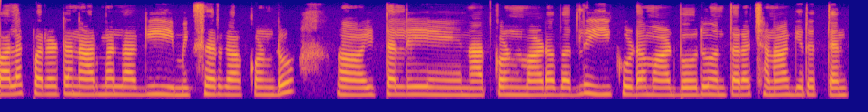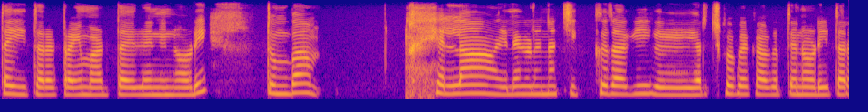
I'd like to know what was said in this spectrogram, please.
ಪಾಲಕ್ ಪರೋಟ ನಾರ್ಮಲ್ಲಾಗಿ ಮಿಕ್ಸರ್ಗೆ ಹಾಕ್ಕೊಂಡು ಹಿಟ್ಟಲ್ಲಿ ನಾದ್ಕೊಂಡು ಮಾಡೋ ಬದಲು ಈ ಕೂಡ ಮಾಡ್ಬೋದು ಒಂಥರ ಚೆನ್ನಾಗಿರುತ್ತೆ ಅಂತ ಈ ಥರ ಟ್ರೈ ಮಾಡ್ತಾ ಇದ್ದೀನಿ ನೋಡಿ. ತುಂಬ ಎಲ್ಲ ಎಲೆಗಳನ್ನು ಚಿಕ್ಕದಾಗಿ ಎರಚ್ಕೊಬೇಕಾಗುತ್ತೆ ನೋಡಿ. ಈ ಥರ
